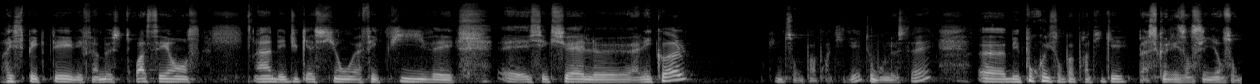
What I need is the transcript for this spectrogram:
respecter les fameuses trois séances hein, d'éducation affective et sexuelle euh, à l'école, qui ne sont pas pratiqués, tout le monde le sait. Euh, mais pourquoi ils ne sont pas pratiqués? Parce que les enseignants ne sont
